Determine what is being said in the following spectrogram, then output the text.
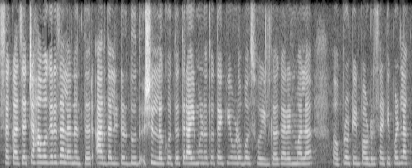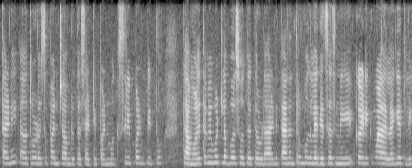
सकाळचा चहा वगैरे झाल्यानंतर अर्धा लिटर दूध शिल्लक होतं. तर आई म्हणत होत्या की एवढं बस होईल का? कारण मला अ, प्रोटीन पावडरसाठी पण लागतं आणि अ, थोडंसं पंचामृतासाठी पण. मग श्री पण पितो. त्यामुळे तर मी म्हटलं बस होतं तेवढं. आणि त्यानंतर मग लगेचच मी कणिक मळायला घेतली.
